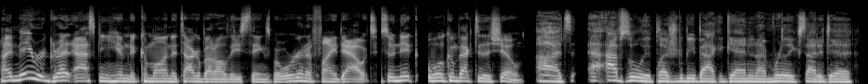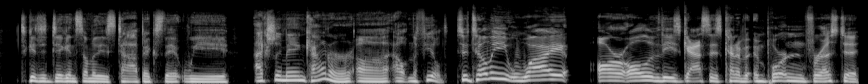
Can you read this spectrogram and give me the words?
I may regret asking him to come on to talk about all these things, but we're going to find out. So, Nik, welcome back to the show. Uh, it's absolutely a pleasure to be back again, and I'm really excited to to get to dig in some of these topics that we actually may encounter uh, out in the field. So, tell me why are all of these gases kind of important for us to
